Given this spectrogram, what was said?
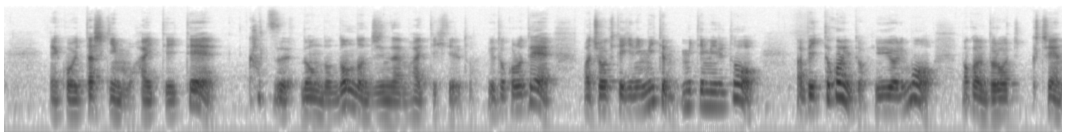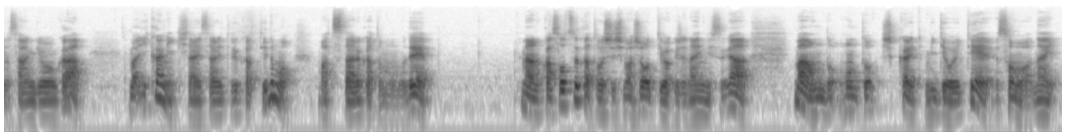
こういった資金も入っていてかつどんどんどんどん人材も入ってきているというところで、まあ、長期的に見て見てみると、まあ、ビットコインというよりも、まあ、このブロックチェーンの産業がまあ、いかに期待されてるかっていうのも、まあ、伝わるかと思うので、まあ、あの仮想通貨投資しましょうっていうわけじゃないんですが、まあ、本当しっかりと見ておいて損はない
